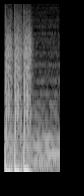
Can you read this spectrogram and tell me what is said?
you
